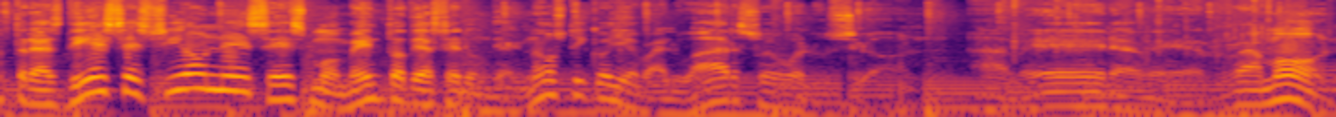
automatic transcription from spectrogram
tras 10 sesiones es momento de hacer un diagnóstico y evaluar su evolución. A ver, a ver, Ramón.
